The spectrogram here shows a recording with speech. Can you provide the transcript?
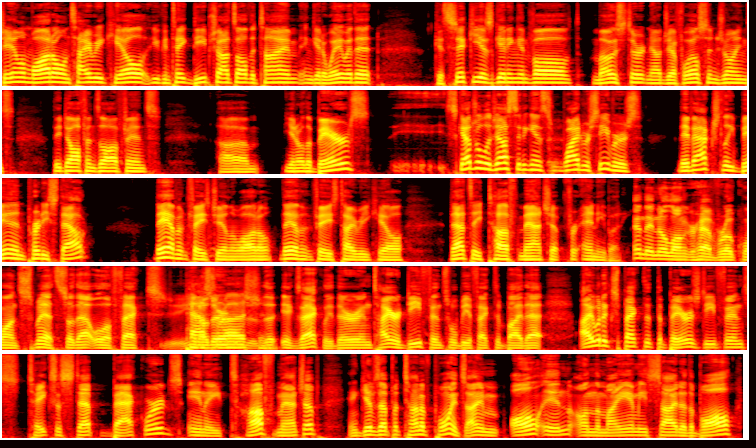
Jalen Waddle and Tyreek Hill. You can take deep shots all the time and get away with it. Gesicki is getting involved. Mostert. Now Jeff Wilson joins the Dolphins offense. Um, you know, the Bears schedule adjusted against wide receivers. They've actually been pretty stout. They haven't faced Jalen Waddle. They haven't faced Tyreek Hill. That's a tough matchup for anybody. And they no longer have Roquan Smith, so that will affect you Pass know their rush the- and- exactly their entire defense will be affected by that. I would expect that the Bears defense takes a step backwards in a tough matchup and gives up a ton of points. I'm all in on the Miami side of the ball.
